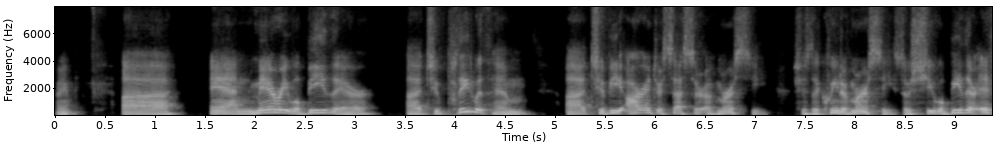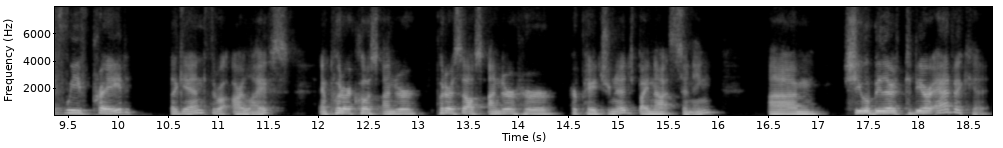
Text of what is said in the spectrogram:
right? Uh, and Mary will be there uh, to plead with Him uh, to be our intercessor of mercy. She's the Queen of Mercy, so she will be there if we've prayed again throughout our lives and put our close under, put ourselves under her her patronage by not sinning. Um, she will be there to be our advocate.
